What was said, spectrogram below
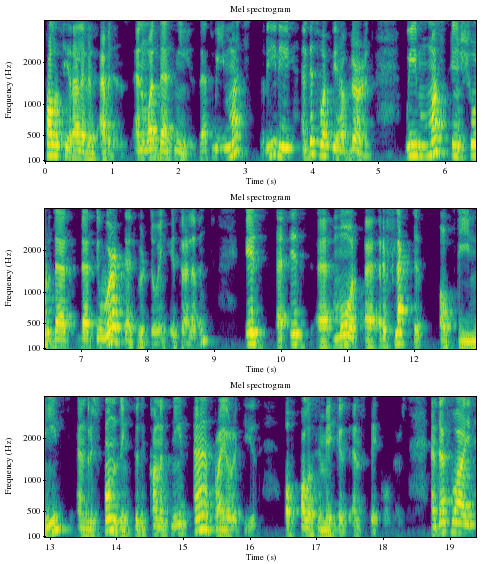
policy relevant evidence, and what that means that we must really, and this is what we have learned, we must ensure that that the work that we're doing is relevant, is uh, is uh, more uh, reflective of the needs and responding to the current needs and priorities of policymakers and stakeholders. And that's why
